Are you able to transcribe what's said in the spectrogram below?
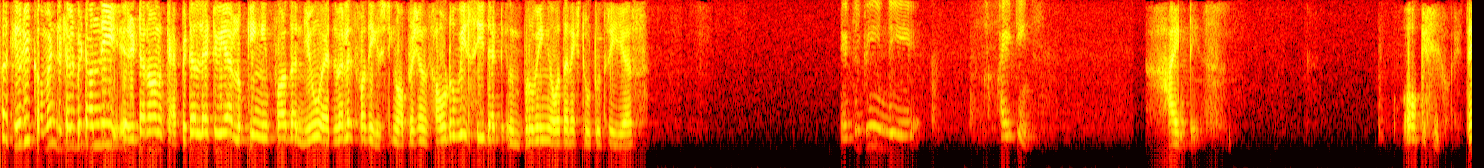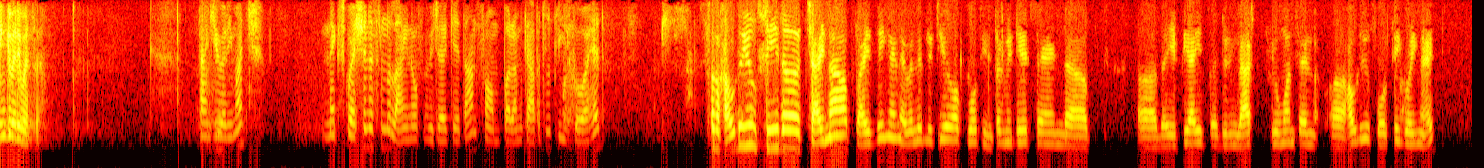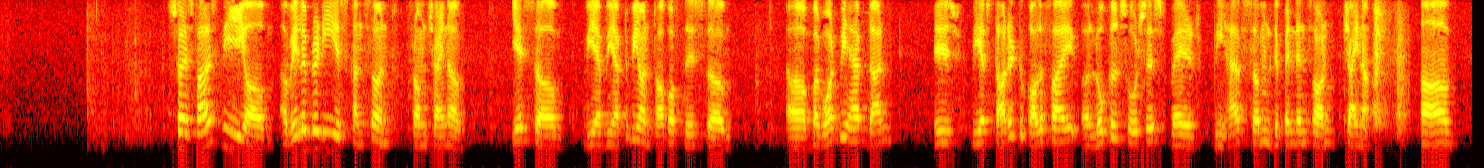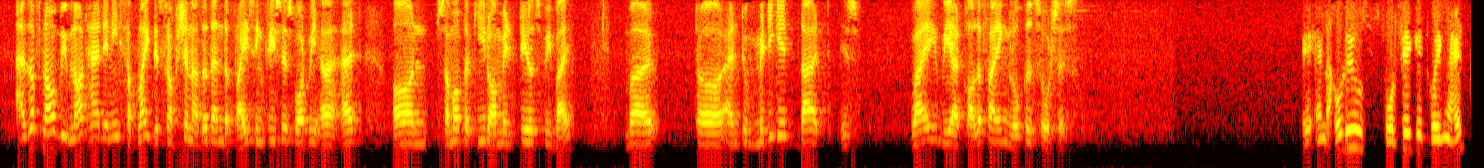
So could you comment a little bit on the return on capital that we are looking for the new as well as for the existing operations? How do we see that improving over the next two to three years? It will be in the high teens. High teens. Okay. okay. Thank you very much, sir. Thank you very much. Next question is from the line of Vijay Ketan from Param Capital. Please go ahead. Sir, how do you see the China pricing and availability of both intermediates and uh, uh, the API during last few months and uh, how do you foresee going ahead? So as far as the uh, availability is concerned from China, yes, uh, we have we have to be on top of this. Uh, uh, but what we have done is we have started to qualify uh, local sources where we have some dependence on China. Uh, as of now, we've not had any supply disruption other than the price increases what we have had on some of the key raw materials we buy. But uh, and to mitigate that is why we are qualifying local sources. And how do you foresee it going ahead?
